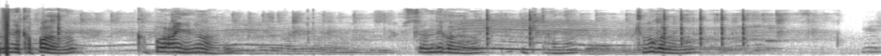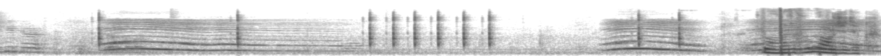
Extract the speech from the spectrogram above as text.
Bir de kapı alalım. Kapı aynen alalım. Sandık alalım. İki tane. Çubuk alalım. Onları full harcadık.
